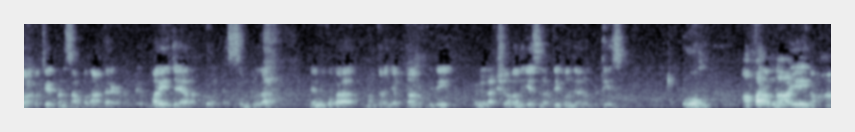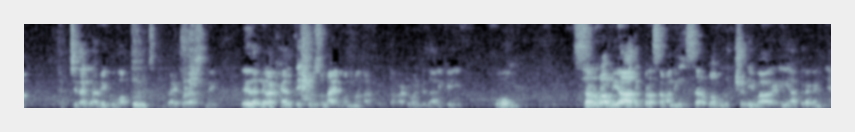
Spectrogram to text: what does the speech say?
మనకు వచ్చేటువంటి సంపద పెరగడం లేదు. మరి ఏం చేయాలి అప్పుడు అంటే సింపుల్గా నేను మీకు ఒక మంత్రం చెప్తాను. ఇది కొన్ని లక్షల మంది చేసి లబ్ధి పొందారు. ఇట్ ఈస్ ఓం అపరన్నాయే నమ. ఖచ్చితంగా మీకు అప్పుల నుంచి బయటపడేస్తుంది లేదంటే నాకు హెల్త్ ఇష్యూస్ ఉన్నాయని కొంతమంది అనుకుంటారు అటువంటి దానికి ఓం సర్వ వ్యాధి ప్రసమని సర్వ మృత్యు నివారిణి అగ్రగణ్య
